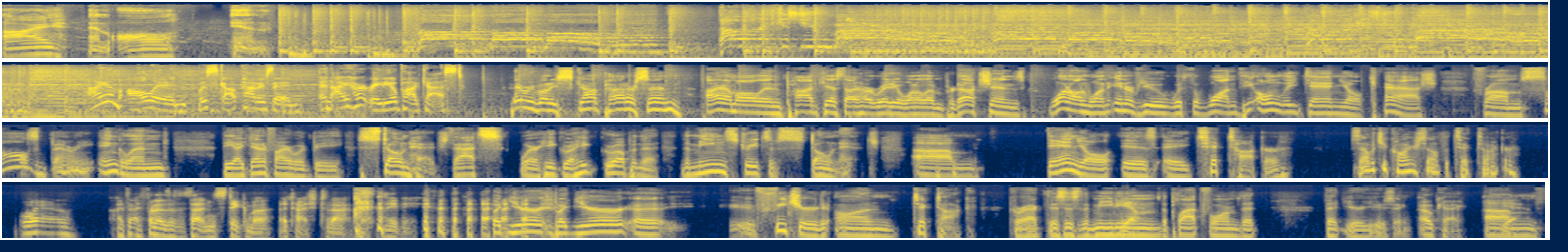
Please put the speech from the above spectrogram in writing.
I am all in. More, more, more. I wanna kiss you more. All in with Scott Patterson, an iHeartRadio podcast. Hey everybody, Scott Patterson. I am all in podcast, iHeartRadio 111 Productions, one on one interview with the one, the only Daniel Cash from Salisbury, England. The identifier would be Stonehenge. That's where he grew. He grew up in the, the mean streets of Stonehenge. Um, Daniel is a TikToker. Is that what you call yourself, a TikToker? Well, I, I feel there's a certain stigma attached to that, but maybe. but you're but you're uh, featured on TikTok, correct? This is the medium, the platform that that you're using. Okay. Um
